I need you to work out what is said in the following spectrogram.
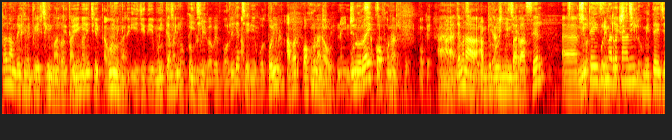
তাহলে আমরা এখানে পেয়েছি মাররাতানি মানে কি? পুনরায়। কিন্তু easy দিয়ে মিতা মানে ইজি। এভাবে বলে আছে? বলতে করিম আবার কখন আসবে? পুনরায় কখন। আসবে? আমি যেমন বলছি, আ- করিম কি আব্দুল রহিম বা রাসেল মিতাইজি করিম কি মারাতানি এসেছিল? মিতাইজি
